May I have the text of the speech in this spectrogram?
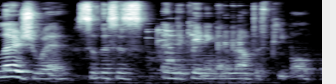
lejwe. So this is indicating an amount of people.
